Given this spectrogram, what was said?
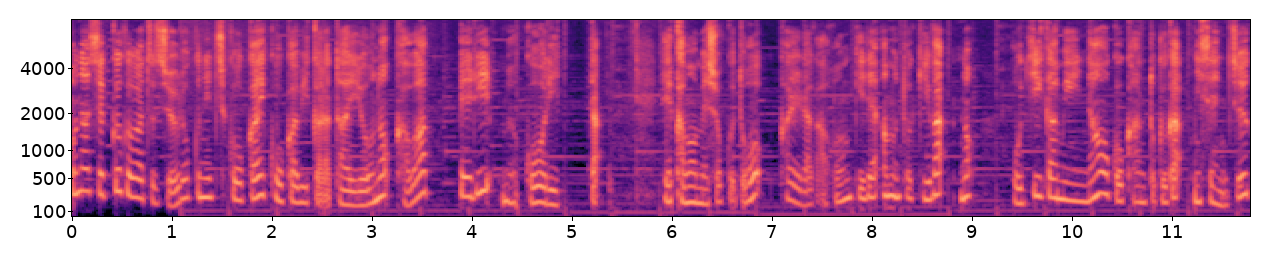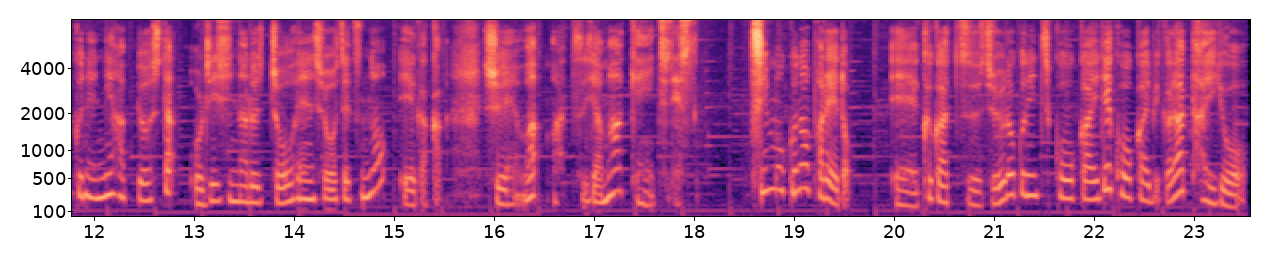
同じく9月16日公開公開日から対応の「川っぺりムコリッタ」えかもめ食堂彼らが本気で編む時はの荻上直子監督が2019年に発表したオリジナル長編小説の映画化。主演は松山健一です。沈黙のパレード、えー、9月16日公開で公開日から対応。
